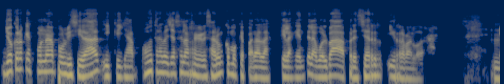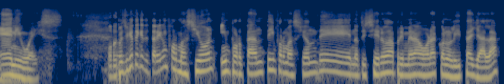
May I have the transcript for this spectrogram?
yo creo que fue una publicidad y que ya otra vez ya se las regresaron como que para la, que la gente la vuelva a apreciar y revalorar. Ujú. Anyways. Pues fíjate que te traigo información importante, información de noticiero a primera hora con Lolita Ayala.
